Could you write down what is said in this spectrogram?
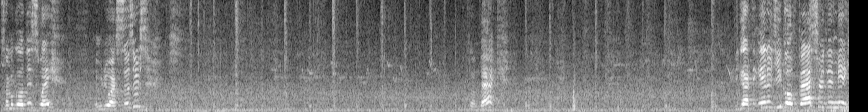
So I'm gonna go this way. Let me do our scissors. Come back. You got the energy, go faster than me.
